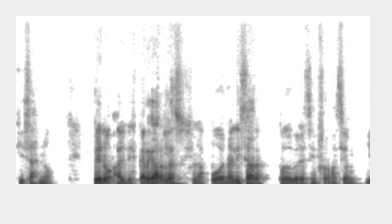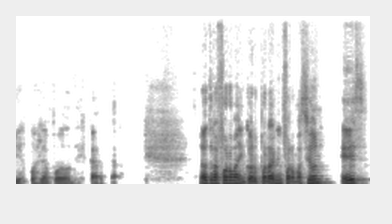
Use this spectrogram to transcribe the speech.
quizás no. Pero al descargarlas, yo las puedo analizar, puedo ver esa información y después la puedo descartar. La otra forma de incorporar información es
